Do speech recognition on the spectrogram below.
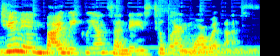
Tune in bi weekly on Sundays to learn more with us.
